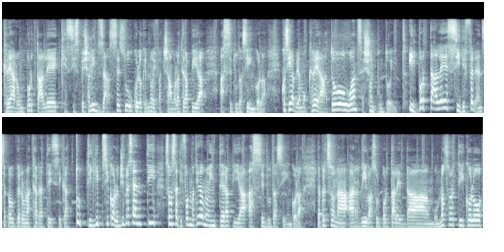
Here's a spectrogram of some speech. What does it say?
creare un portale che si specializzasse su quello che noi facciamo, la terapia a seduta singola. Così abbiamo creato onesession.it. Il portale si differenzia proprio per una caratteristica. Tutti gli psicologi presenti sono stati formati da noi in terapia a seduta singola. La persona arriva sul portale da un nostro articolo,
